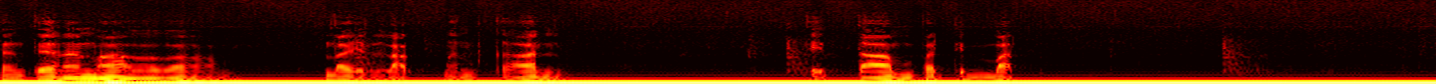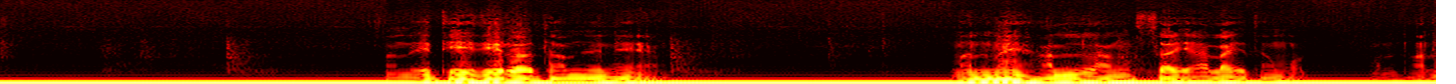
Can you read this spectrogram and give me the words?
ตั้งแต่นั้นมาเขาก็ได้หลักเหมือนกัน ติดตามปฏิบัติมันวิธีที่เราทำอยู่เนี่ย มันไม่หันหลังใส่อะไรทั้งหมด มันหัน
